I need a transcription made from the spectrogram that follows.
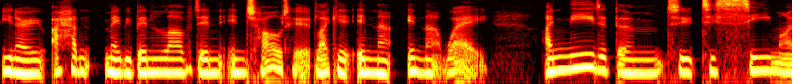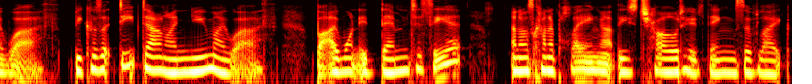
you know i hadn't maybe been loved in in childhood like in that in that way. I needed them to to see my worth because deep down i knew my worth but i wanted them to see it. And i was kind of playing out these childhood things of like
